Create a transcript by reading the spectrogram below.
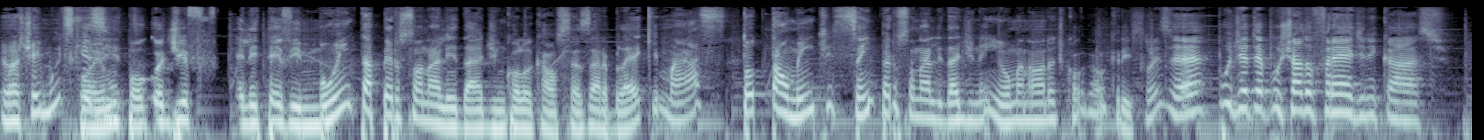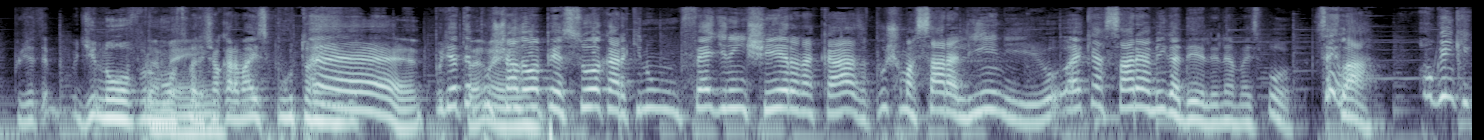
Eu achei muito Foi esquisito. um pouco de. Ele teve muita personalidade em colocar o Cesar Black, mas totalmente sem personalidade nenhuma na hora de colocar o Christian. Pois é. Podia ter puxado o Fred, Nicásio. Podia ter de novo pro Também. monstro pra deixar o cara mais puto ainda. É. Podia ter também. puxado uma pessoa, cara, que não fede nem cheira na casa. Puxa uma Sara Aline. É que a Sara é amiga dele, né? Mas, pô, sei lá. Alguém que,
